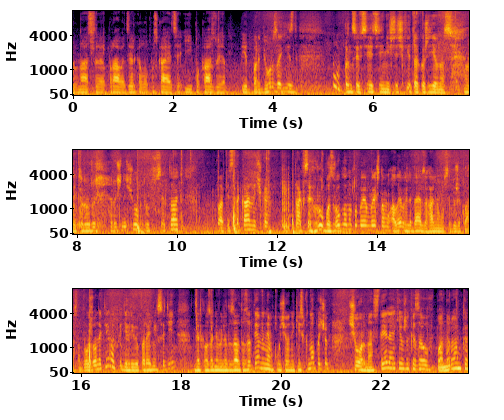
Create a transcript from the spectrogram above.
у нас е, праве дзеркало опускається і показує під бордюр заїзд. Ну, в принципі, всі ці ніштячки також є. У нас електроручничок, тут все так. Два підстаканничка. Так, все грубо зроблено по BMW-шному, але виглядає в загальному все дуже класно. Двохзонний клімат, підігріви передніх сидінь, дзеркало заднього вигляду з автозатемненням, куча якісь кнопочок, чорна стеля, як я вже казав, панорамка,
